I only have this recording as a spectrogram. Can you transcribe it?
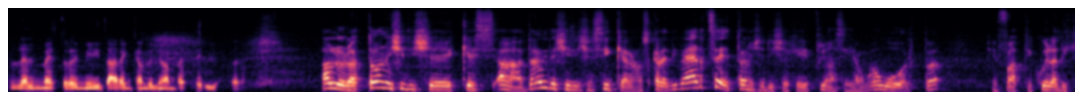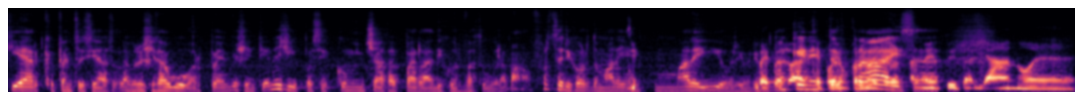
il metro del militare in cambio di una batteria. Però. Allora, Tony ci dice che... Allora, Davide ci dice sì che erano scale diverse e Tony ci dice che prima si chiamava Warp, infatti quella di Kierk penso sia la velocità Warp, e invece in TNG poi si è cominciato a parlare di curvatura, ma forse ricordo male, sì. male io, perché mi ricordo Beh, anche in Enterprise... Il italiano è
